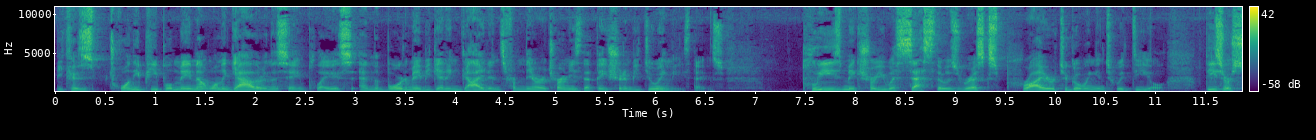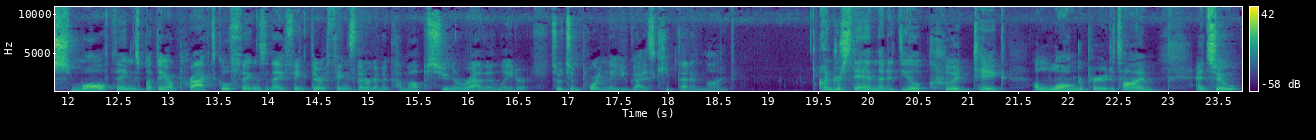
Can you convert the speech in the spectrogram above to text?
because 20 people may not want to gather in the same place, and the board may be getting guidance from their attorneys that they shouldn't be doing these things please make sure you assess those risks prior to going into a deal. These are small things, but they are practical things, and I think they're things that are going to come up sooner rather than later. So it's important that you guys keep that in mind. Understand that a deal could take a longer period of time, and so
